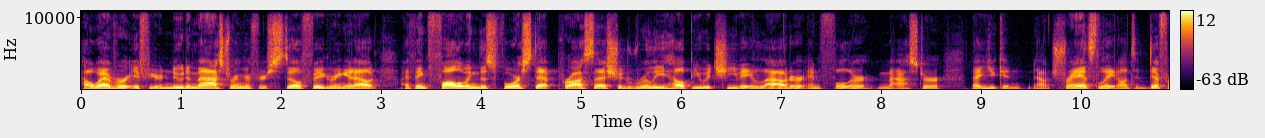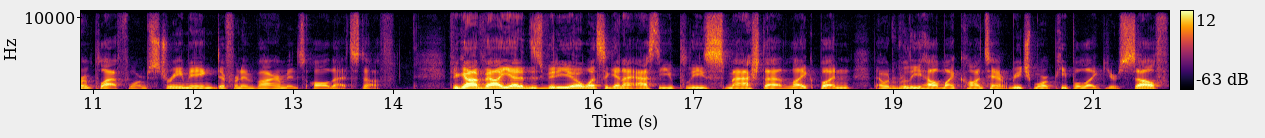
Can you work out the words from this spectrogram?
However, if you're new to mastering or if you're still figuring it out, I think following this four step process should really help you achieve a louder and fuller master that you can now translate onto different platforms, streaming, different environments, all that stuff. If you got value out of this video, once again, I ask that you please smash that like button. That would really help my content reach more people like yourself.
